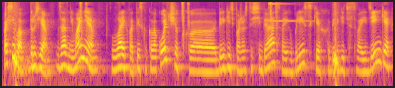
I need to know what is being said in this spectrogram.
Спасибо, друзья, за внимание. Лайк, подписка, колокольчик. Э, берегите, пожалуйста, себя, своих близких, берегите свои деньги.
